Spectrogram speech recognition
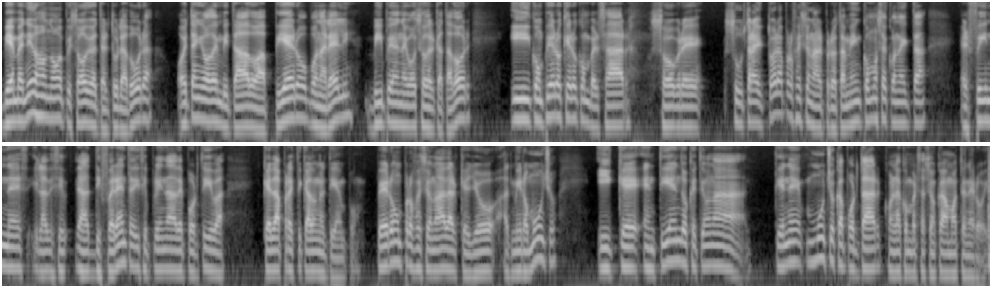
Bienvenidos a un nuevo episodio de Tertulia Dura. Hoy tengo de invitado a Piero Bonarelli, VP de negocio del Catador. Y con Piero quiero conversar sobre su trayectoria profesional, pero también cómo se conecta el fitness y las la diferentes disciplinas deportivas que él ha practicado en el tiempo. Pero un profesional al que yo admiro mucho y que entiendo que tiene, una, tiene mucho que aportar con la conversación que vamos a tener hoy.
